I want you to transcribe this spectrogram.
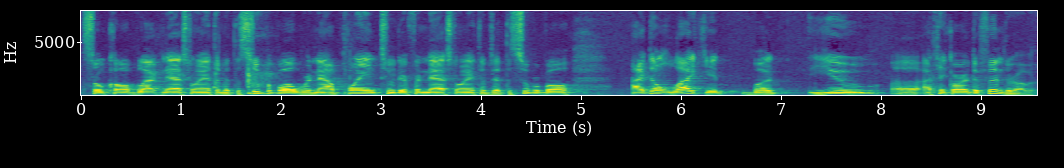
so-called Black National Anthem at the Super Bowl. We're now playing two different national anthems at the Super Bowl. I don't like it, but you, uh, I think, are a defender of it.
